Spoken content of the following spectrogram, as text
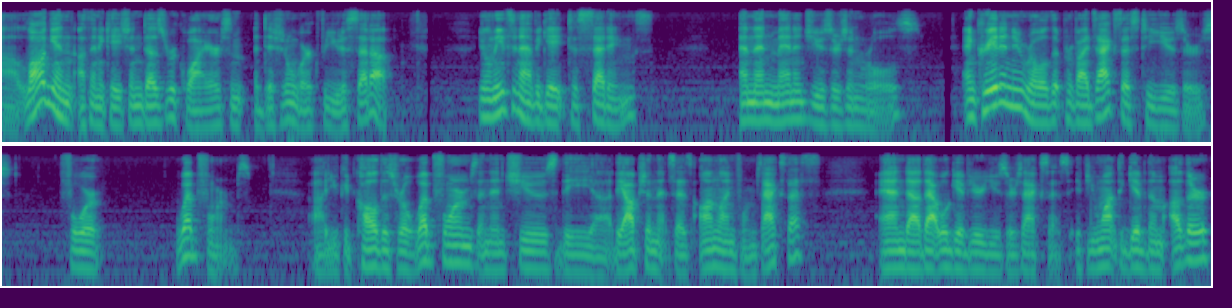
Uh, login authentication does require some additional work for you to set up. You'll need to navigate to Settings and then Manage Users and Roles and create a new role that provides access to users for web forms. Uh, you could call this role web forms and then choose the, uh, the option that says online forms access and uh, that will give your users access. If you want to give them other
